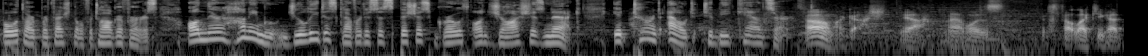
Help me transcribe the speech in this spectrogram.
Both are professional photographers. On their honeymoon, Julie discovered a suspicious growth on Josh's neck. It turned out to be cancer. Oh my gosh. Yeah, that was, it felt like you got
